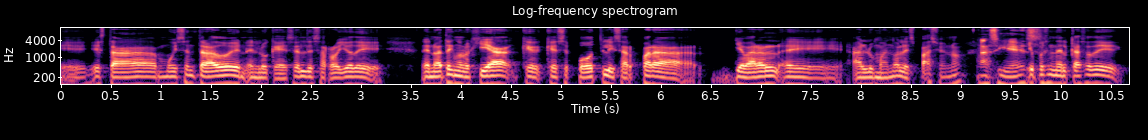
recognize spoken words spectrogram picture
Eh, está muy centrado en, lo que es el desarrollo de, nueva tecnología que, se puede utilizar para llevar al, eh, al, humano al espacio, ¿no? Así es. Y pues en el caso de,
